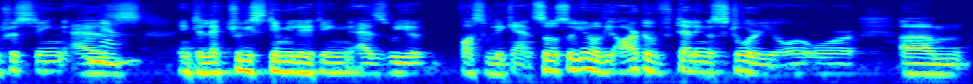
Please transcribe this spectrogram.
interesting as no. intellectually stimulating as we possibly can. So, so you know, the art of telling a story or, or um,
